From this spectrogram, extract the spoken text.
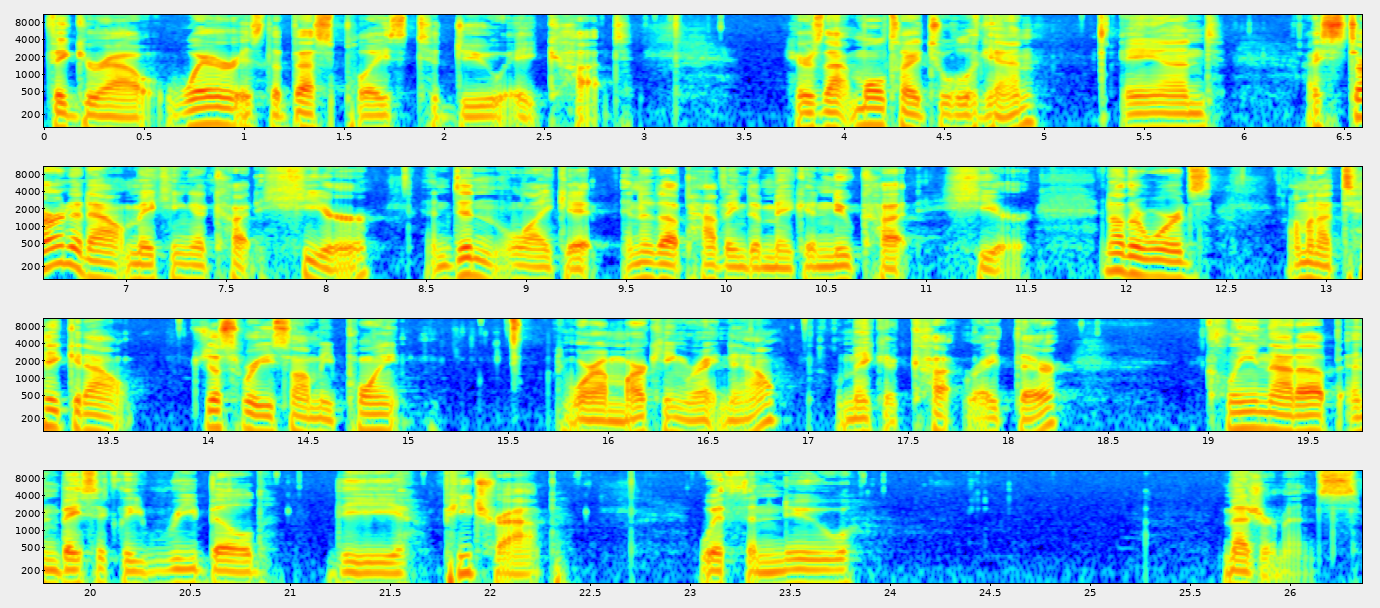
figure out where is the best place to do a cut. Here's that multi-tool again. And I started out making a cut here and didn't like it, ended up having to make a new cut here. In other words, I'm going to take it out just where you saw me point, where I'm marking right now. I'll make a cut right there, clean that up, and basically rebuild the P-trap with the new measurements.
